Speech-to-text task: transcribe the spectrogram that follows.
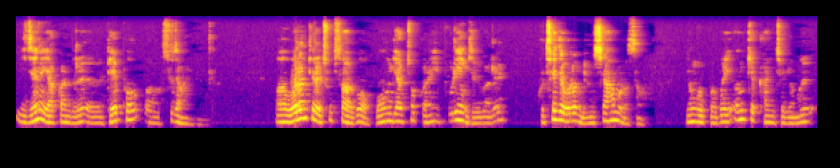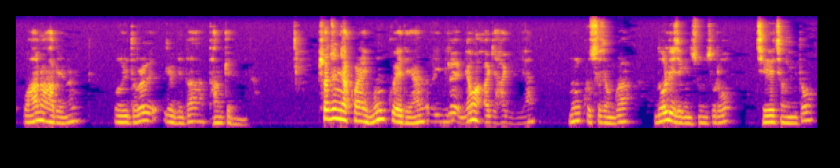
이전의 약관들을 대폭 어, 수정하게 됩니다. 어, warranty를 축소하고 보험계약 조건의 불이행 결과를 구체적으로 명시함으로써 영국법의 엄격한 적용을 완화하려는 의도를 여기다 담게 됩니다. 표준약관의 문구에 대한 의미를 명확하게 하기 위한 문구 수정과 논리적인 순서로 재정의도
